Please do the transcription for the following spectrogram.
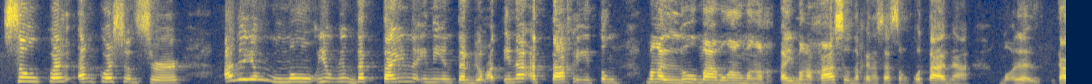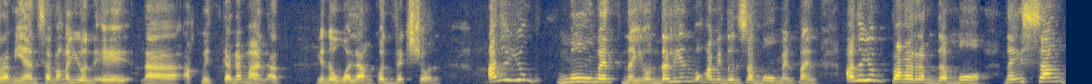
So, ang question, sir, ano yung, mo, yung, yung that time na ini-interview at ina-atake itong mga luma mga, mga, ay, mga kaso na kinasasangkutan na mo- na karamihan sa mga yun, eh, na acquit ka naman at, you know, walang conviction. Ano yung moment na yun? Dalhin mo kami doon sa moment na yun. Ano yung pakaramdam mo na isang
